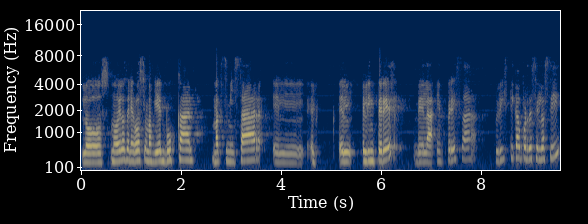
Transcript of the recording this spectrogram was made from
los modelos de negocio más bien buscan maximizar el, el, el, interés de la empresa turística, por decirlo así.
